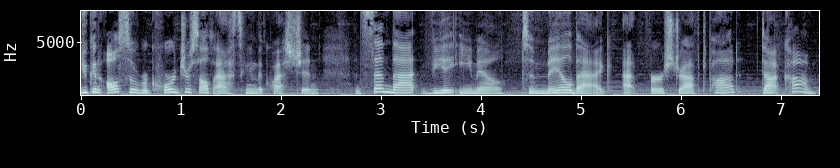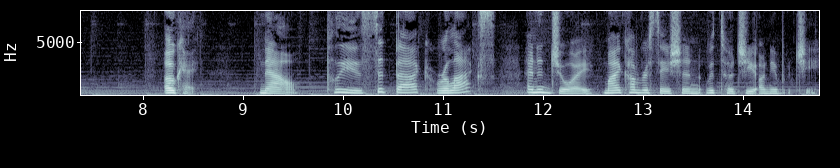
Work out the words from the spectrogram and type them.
You can also record yourself asking the question and send that via email to mailbag at firstdraftpod.com. Okay, now please sit back, relax, and enjoy my conversation with Tochi Onyebuchi.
